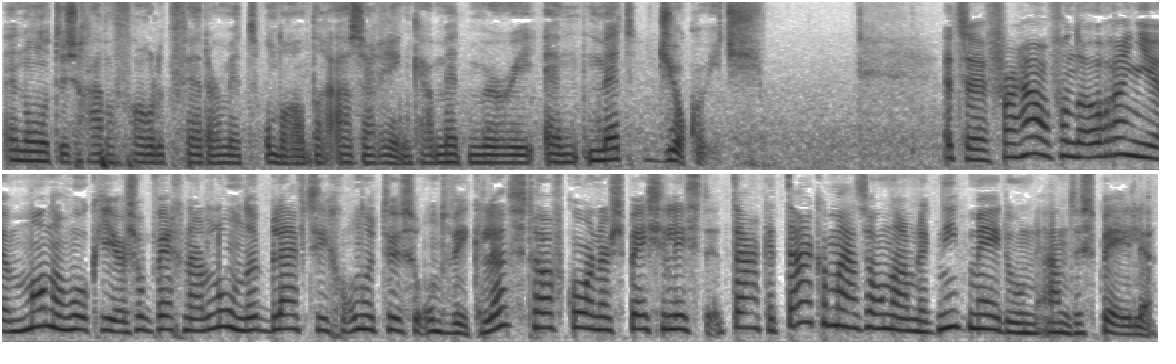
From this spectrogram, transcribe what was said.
En ondertussen gaan we vrolijk verder met onder andere Azarenka, met Murray en met Djokovic. Het uh, verhaal van de oranje mannenhockeyers op weg naar Londen blijft zich ondertussen ontwikkelen. Strafcorner-specialist Take Takema zal namelijk niet meedoen aan de Spelen.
